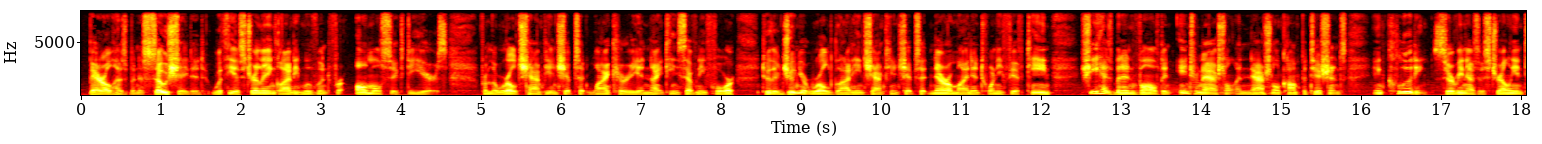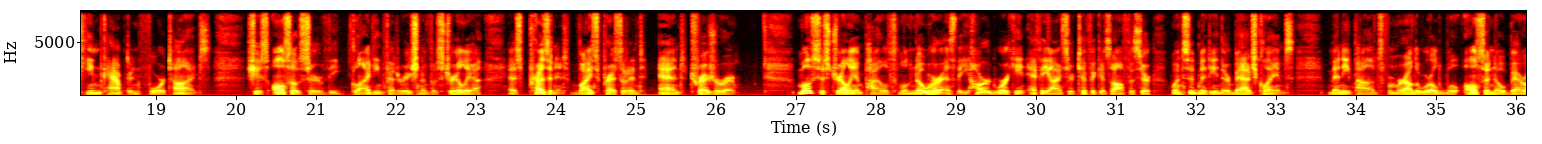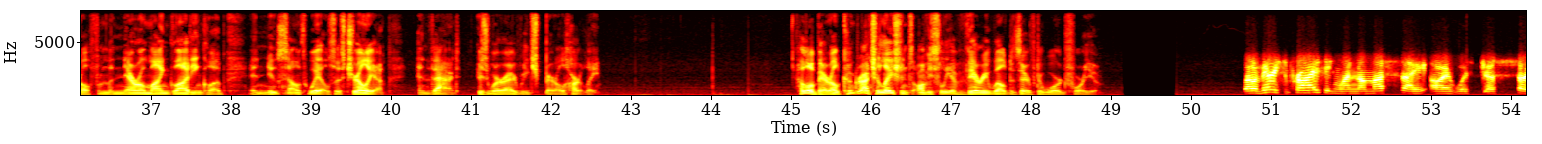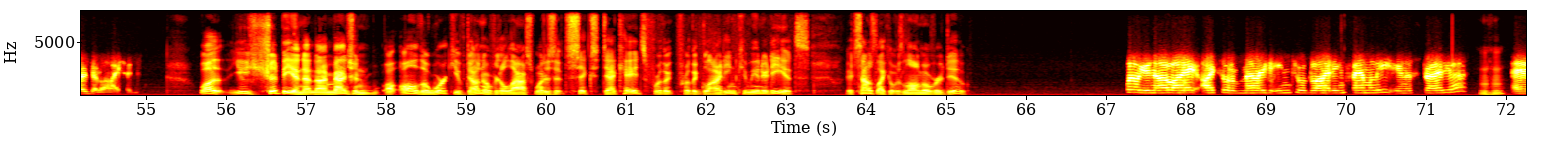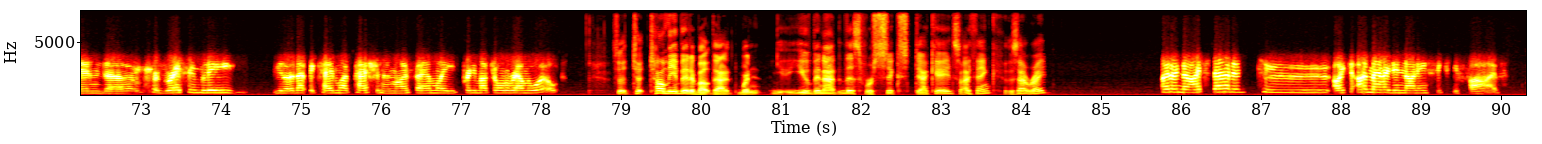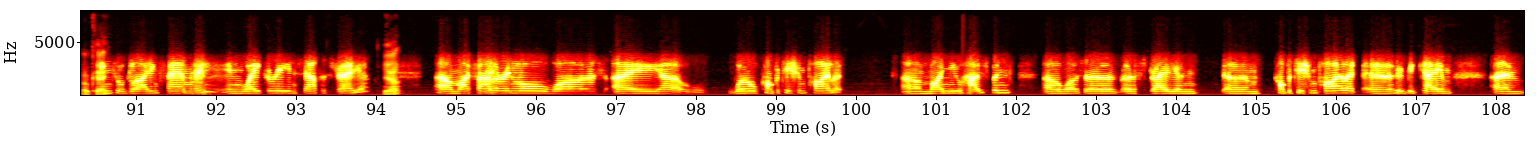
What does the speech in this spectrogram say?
Beryl has been associated with the Australian gliding movement for almost 60 years. From the World Championships at Waikerie in 1974 to the Junior World Gliding Championships at Narromine in 2015, she has been involved in international and national competitions, including serving as Australian team captain four times. She has also served the Gliding Federation of Australia as president, vice president, and treasurer. Most Australian pilots will know her as the hard-working FAI certificates officer when submitting their badge claims. Many pilots from around the world will also know Beryl from the Narromine Gliding Club in New South Wales, Australia, and that is where I reached Beryl Hartley. Hello, Beryl. Congratulations. Obviously, a very well deserved award for you. Well, a very surprising one, I must say. I was just so delighted. Well, you should be, and, and I imagine all the work you've done over the last what is it, six decades for the for the gliding community. It's it sounds like it was long overdue. Well, you know, I, I sort of married into a gliding family in Australia, mm-hmm. and uh, progressively, you know, that became my passion and my family pretty much all around the world. So, t- tell me a bit about that. When you've been at this for six decades, I think, is that right? I don't know. I started to. I, I married in 1965. Okay. Into a gliding family in Waikerie in South Australia. Yeah. Uh, my father-in-law was a uh, world competition pilot. Uh, my new husband uh, was a, an Australian um, competition pilot uh, who became an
